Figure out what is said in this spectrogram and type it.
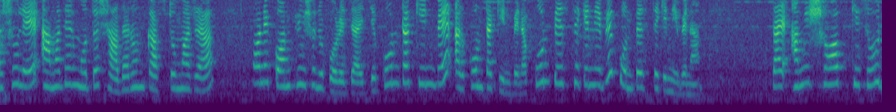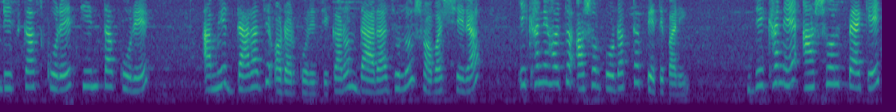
আসলে আমাদের মতো সাধারণ কাস্টমাররা অনেক কনফিউশনে পড়ে যায় যে কোনটা কিনবে আর কোনটা কিনবে না। কোন পেজ থেকে নেবে, কোন পেজ থেকে নেবে না। তাই আমি সব কিছু ডিসকাস করে, চিন্তা করে আমি দারাজে অর্ডার করেছি। কারণ দারাজ হলো সবার সেরা। এখানে হয়তো আসল প্রোডাক্টটা পেতে পারি। যেখানে আসল প্যাকেট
